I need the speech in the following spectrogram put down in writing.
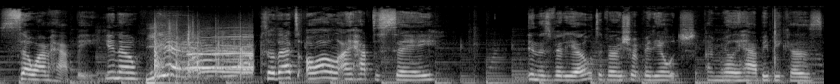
so I'm happy, you know? Yeah! So that's all I have to say in this video. It's a very short video, which I'm really happy because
